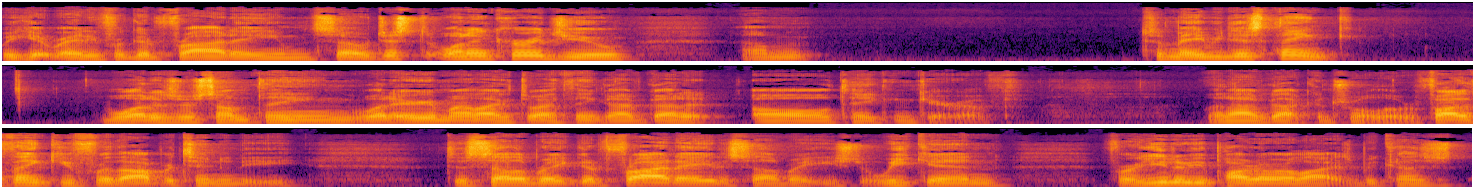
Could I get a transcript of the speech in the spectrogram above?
we get ready for Good Friday. And so, just want to encourage you um, to maybe just think what is there something, what area of my life do I think I've got it all taken care of, that I've got control over? Father, thank you for the opportunity to celebrate Good Friday, to celebrate Easter weekend, for you to be part of our lives because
